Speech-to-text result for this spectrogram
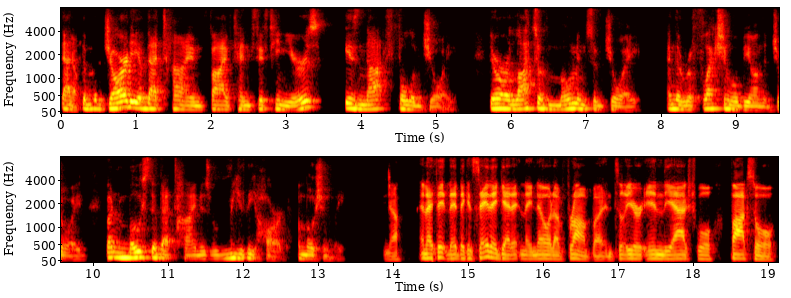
that yep. the majority of that time, 5, 10, 15 years, is not full of joy. There are lots of moments of joy, and the reflection will be on the joy but most of that time is really hard emotionally. Yeah. And I think they, they can say they get it and they know it up front, but until you're in the actual foxhole,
